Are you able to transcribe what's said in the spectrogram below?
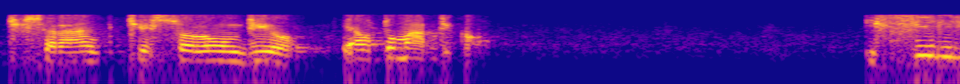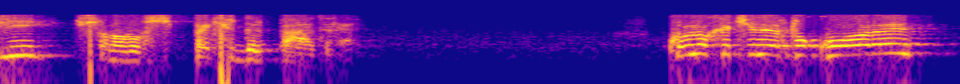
ci sarà anche, c'è solo un Dio, è automatico. I figli sono lo specchio del padre. Quello che c'è nel tuo cuore,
